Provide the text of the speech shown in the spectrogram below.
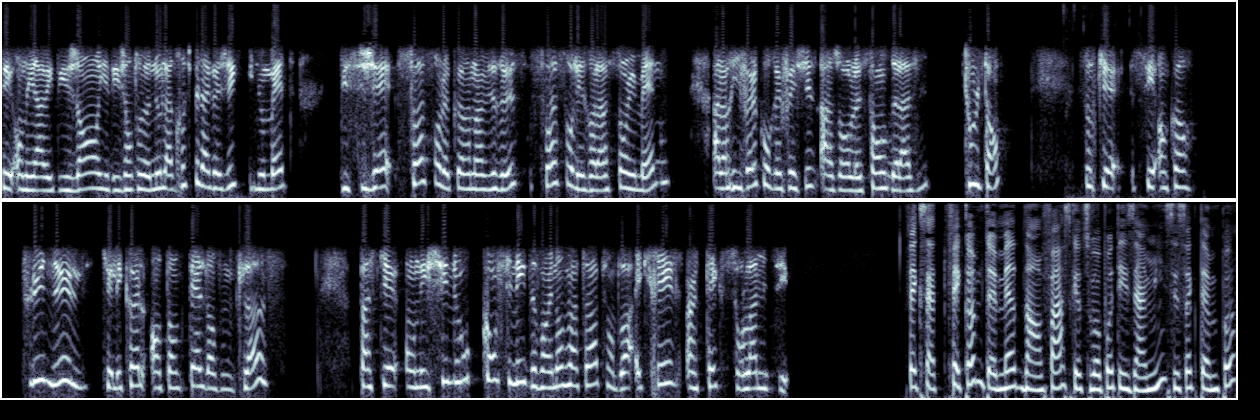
sais, on est avec des gens, il y a des gens autour de nous. La trousse pédagogique, ils nous mettent des sujets soit sur le coronavirus, soit sur les relations humaines. Alors, ils veulent qu'on réfléchisse à genre le sens de la vie tout le temps. Sauf que c'est encore plus nul que l'école en tant que telle dans une classe parce qu'on est chez nous, confinés devant un ordinateur, puis on doit écrire un texte sur l'amitié. Fait que ça te fait comme te mettre d'en face que tu vois pas tes amis, c'est ça que t'aimes pas?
